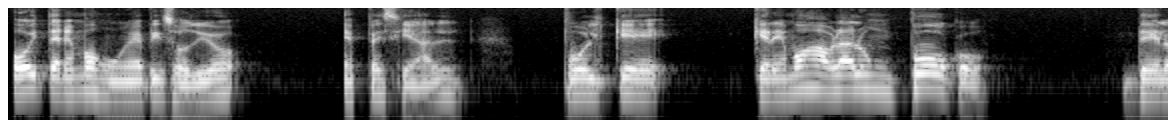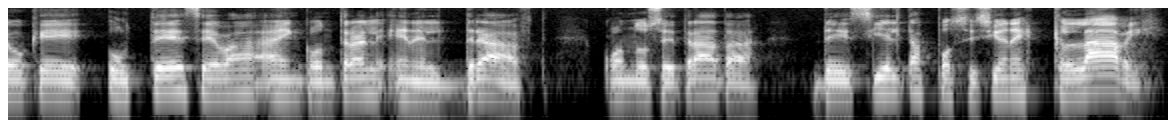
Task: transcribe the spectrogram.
hoy tenemos un episodio especial porque queremos hablar un poco de lo que usted se va a encontrar en el draft cuando se trata de ciertas posiciones clave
